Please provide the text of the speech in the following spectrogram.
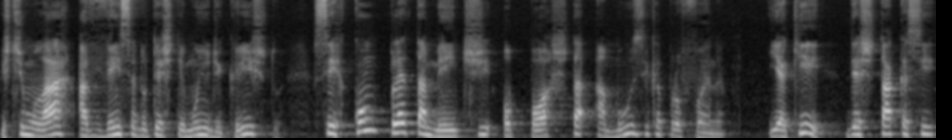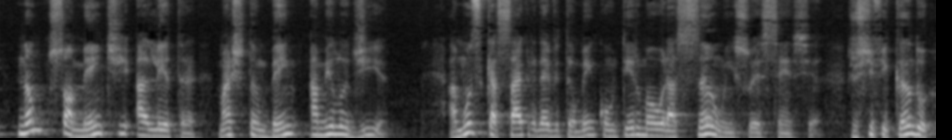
estimular a vivência do testemunho de Cristo ser completamente oposta à música profana. E aqui destaca-se não somente a letra, mas também a melodia. A música sacra deve também conter uma oração em sua essência, justificando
